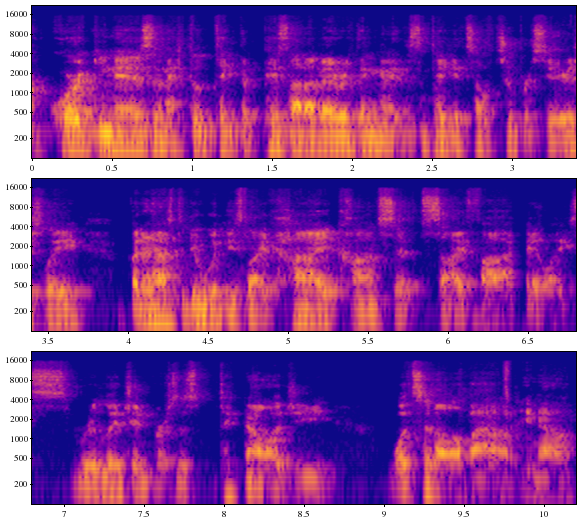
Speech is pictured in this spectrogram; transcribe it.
quirkiness and I still take the piss out of everything and it doesn't take itself super seriously. But it has to do with these like high concept sci-fi, like religion versus technology. What's it all about? You know?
